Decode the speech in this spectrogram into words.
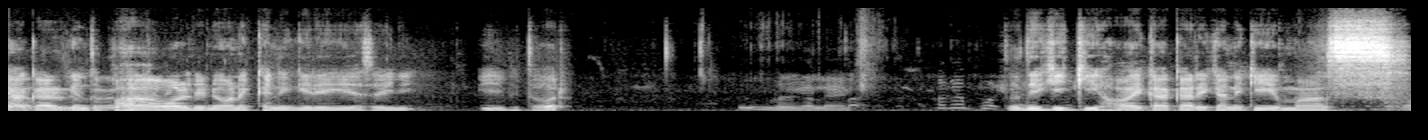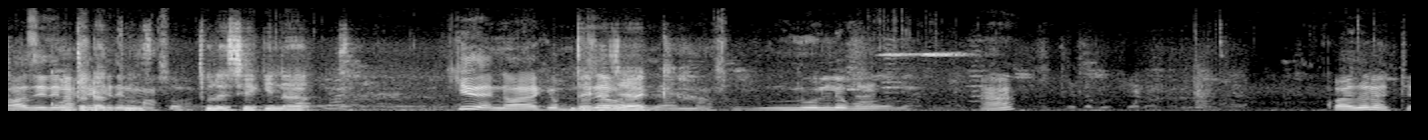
কাকার কিন্তু পা অলরেডি অনেকখানি গিরে গিয়েছে এই ভিতর। তো দেখি কি হয় কাকার এখানে কি মাছ কতটা তুলেছে কিনা? দেখা যাক। হ্যাঁ? কয়জন হচ্ছে?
